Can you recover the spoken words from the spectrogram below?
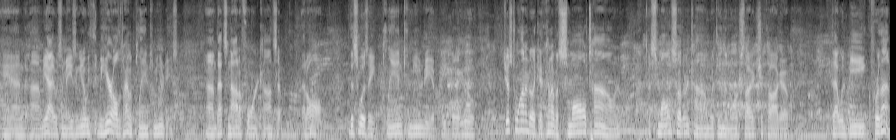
And um, yeah, it was amazing. You know, we, th- we hear all the time of planned communities. Um, that's not a foreign concept at all. This was a planned community of people who just wanted like a kind of a small town, a small southern town within the north side of Chicago that would be for them.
